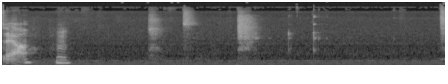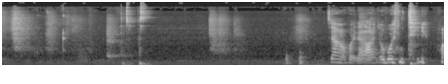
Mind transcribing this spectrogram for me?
对啊，嗯。这样有回答到你的问题吗？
